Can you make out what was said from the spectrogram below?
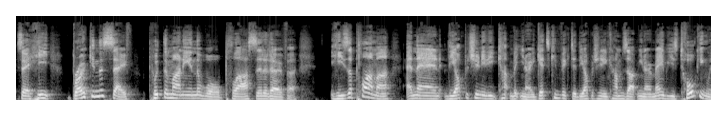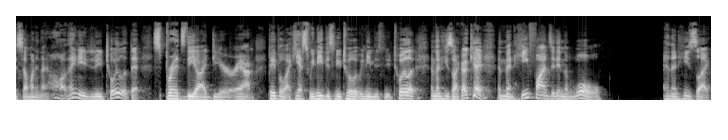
so he broke in the safe, put the money in the wall, plastered it over. He's a plumber, and then the opportunity come, but you know, he gets convicted. The opportunity comes up. You know, maybe he's talking with someone, and they, oh, they need a new toilet. There spreads the idea around. People like, yes, we need this new toilet. We need this new toilet. And then he's like, okay. And then he finds it in the wall, and then he's like,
